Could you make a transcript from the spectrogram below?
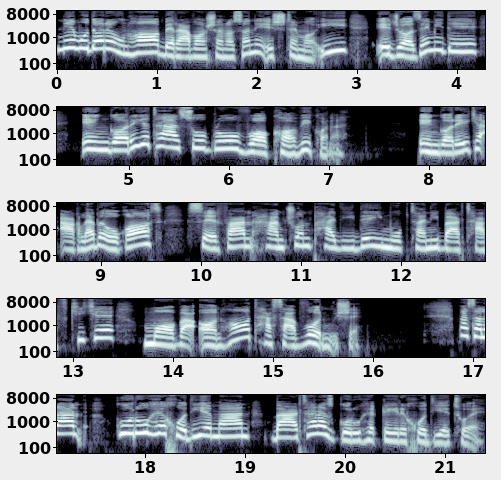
نمودار اونها به روانشناسان اجتماعی اجازه میده انگاره تعصب رو واکاوی کنن. انگاره که اغلب اوقات صرفاً همچون پدیده مبتنی بر تفکیک ما و آنها تصور میشه. مثلا گروه خودی من برتر از گروه غیر خودی توه.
